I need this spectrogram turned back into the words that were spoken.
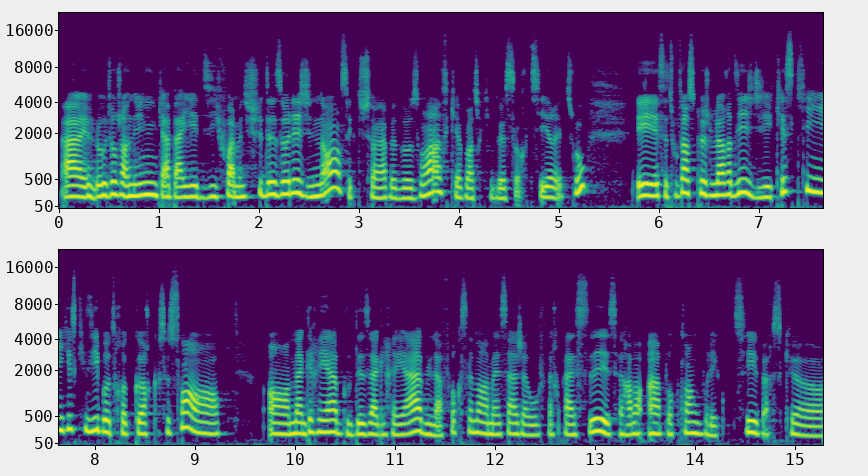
Ah, l'autre jour, j'en ai une qui a paillé dix fois. Mais je suis désolée, je dis non, c'est que tu en as peu besoin, c'est qu'il y a pas un truc qui devait sortir et tout. Et c'est tout le temps ce que je leur dis. Je dis Qu'est-ce qui, qu'est-ce qui dit votre corps? Que ce soit en en agréable ou désagréable, il a forcément un message à vous faire passer et c'est vraiment important que vous l'écoutiez parce que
